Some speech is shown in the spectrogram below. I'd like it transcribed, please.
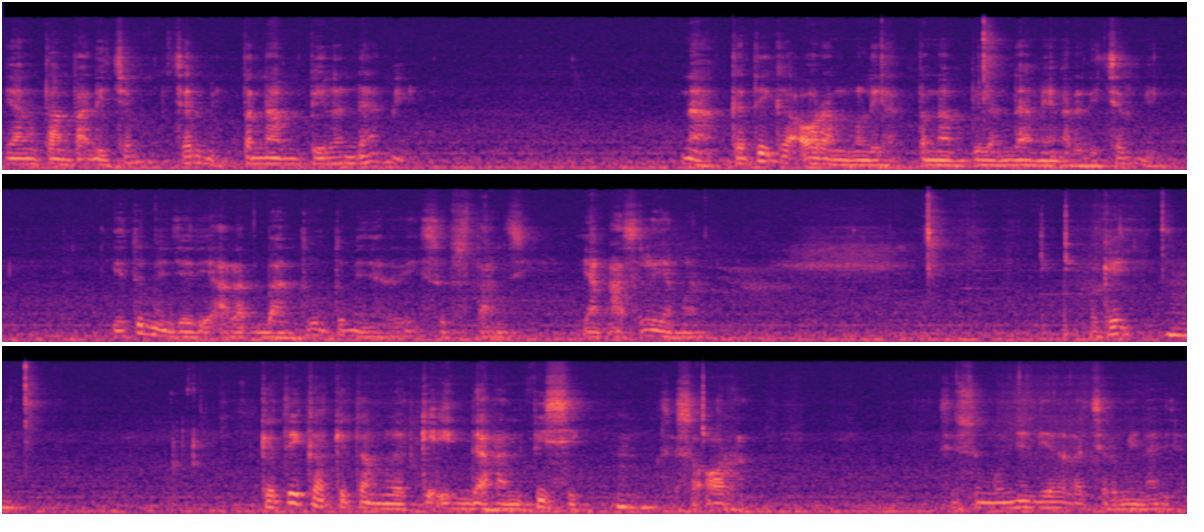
Yang tampak di cer- cermin, penampilan damai. Nah, ketika orang melihat penampilan damai yang ada di cermin, itu menjadi alat bantu untuk menyadari substansi yang asli yang mana. Oke? Hmm. Ketika kita melihat keindahan fisik Hmm. seseorang, sesungguhnya dia adalah cermin aja.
